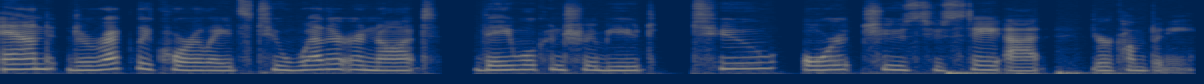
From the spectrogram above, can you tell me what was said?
and directly correlates to whether or not they will contribute to or choose to stay at your company.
